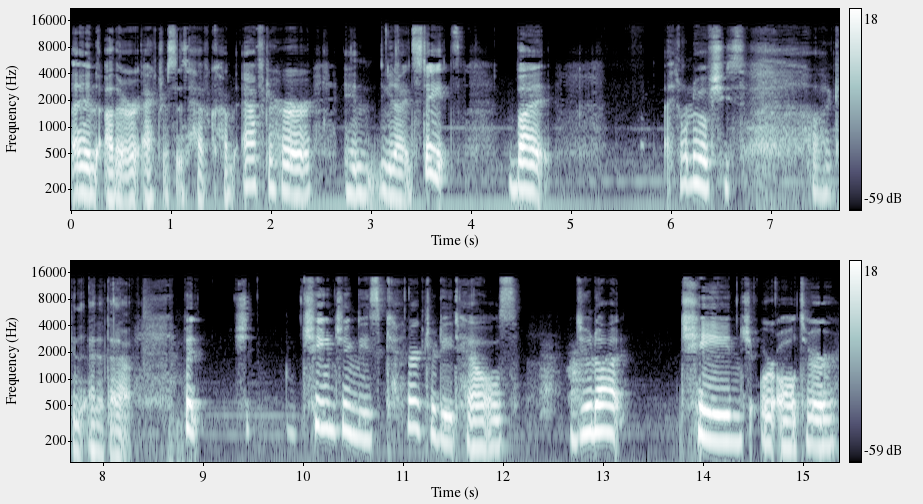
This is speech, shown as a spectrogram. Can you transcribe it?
and other actresses have come after her in the United States, but I don't know if she's. Oh, I can edit that out. But changing these character details do not change or alter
